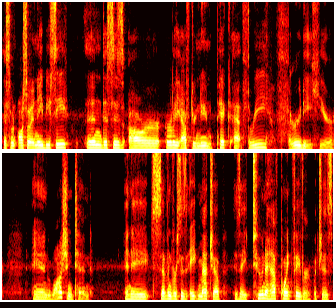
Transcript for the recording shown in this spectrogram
This one also an ABC, and this is our early afternoon pick at 3:30 here. And Washington, in a seven versus eight matchup, is a two and a half point favor, which is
